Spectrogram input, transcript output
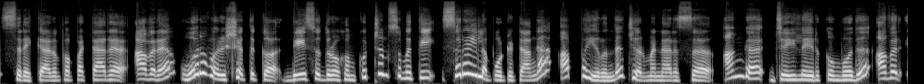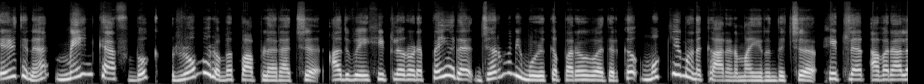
சிறைக்கு அனுப்பப்பட்டாரு. அவரை ஒரு வருஷத்துக்கு தேச துரோகம் குற்றம் சுமத்தி சிறையில போட்டுட்டாங்க. அப்ப இருந்த ஜெர்மன் அரசு. அங்க ஜெயில இருக்கும்போது அவர் எழுதின மெயின் கேஃப் புக் ரொம்ப ரொம்ப பாப்புலர் ஆச்சு. அதுவே ஹிட்லரோட பெயரை ஜெர்மனி முழுக்க பரவுவதற்கு முக்கியமான காரணமா இருந்துச்சு. ஹிட்லர் அவரால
